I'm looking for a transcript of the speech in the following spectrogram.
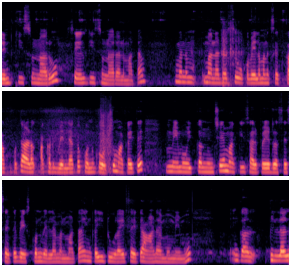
రెంట్కి ఇస్తున్నారు సేల్కి ఇస్తున్నారు అనమాట మనం మన డ్రెస్ ఒకవేళ మనకు సెట్ కాకపోతే ఆడ అక్కడికి వెళ్ళాక కొనుక్కోవచ్చు. మాకైతే మేము ఇక్కడ నుంచే మాకు సరిపోయే డ్రెస్సెస్ అయితే వేసుకొని వెళ్ళామన్నమాట. ఇంకా ఈ టూ రైడ్స్ అయితే ఆడాము మేము. ఇంకా పిల్లల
